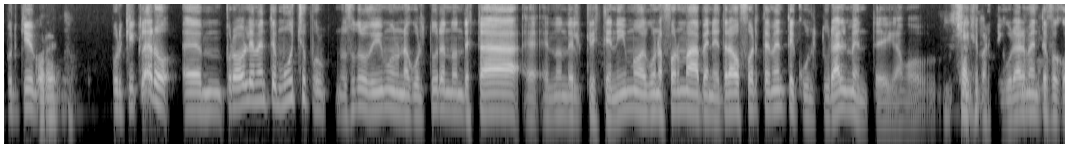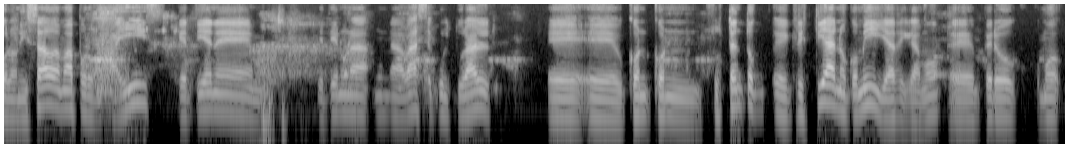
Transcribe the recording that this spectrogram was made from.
Porque, Correcto. Porque claro, em, probablemente muchos, nosotros vivimos en una cultura en donde está, eh, en donde el cristianismo de alguna forma ha penetrado fuertemente culturalmente, digamos, que particularmente fue colonizado además por un país que tiene, que tiene una, una base cultural eh, eh, con, sustento eh, cristiano, comillas, digamos, pero, como,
